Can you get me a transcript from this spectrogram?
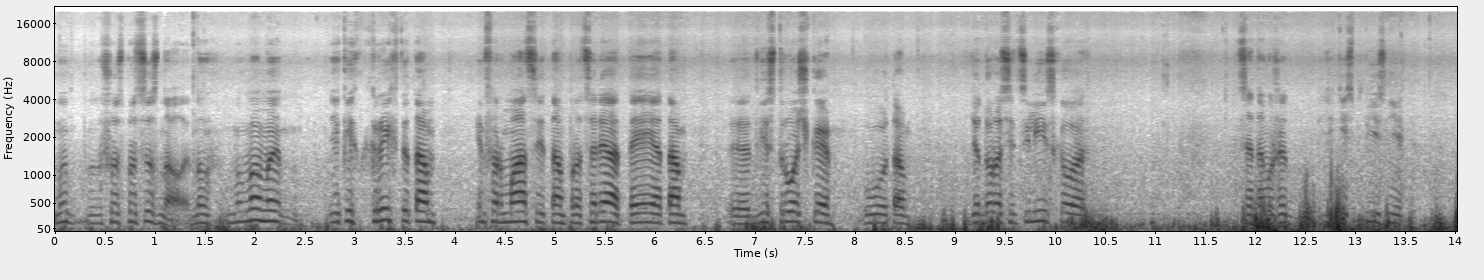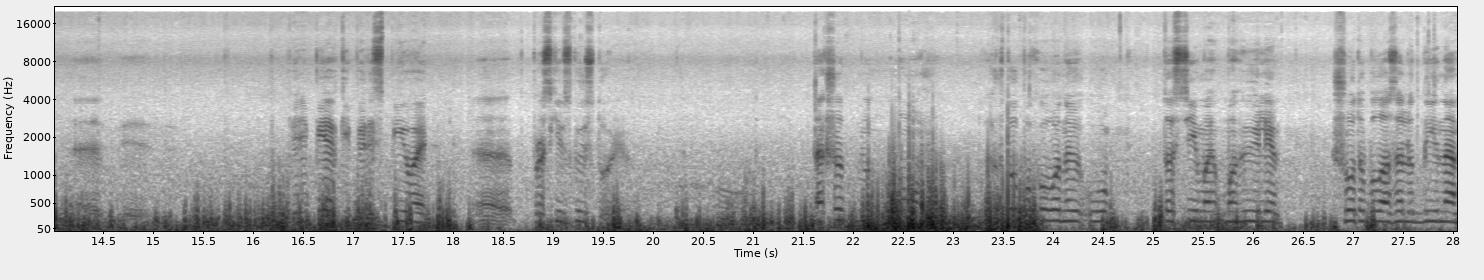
ми б щось про це знали. Ну, ми маємо яких крихти там інформації там, про царя Атея, там е, дві строчки у там, Дядора Сицилійського. Це там вже якісь пізні е, перепівки, переспіви е, про скіфську історію. Так що, ну, хто похований у товстій могилі, що то була за людина,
